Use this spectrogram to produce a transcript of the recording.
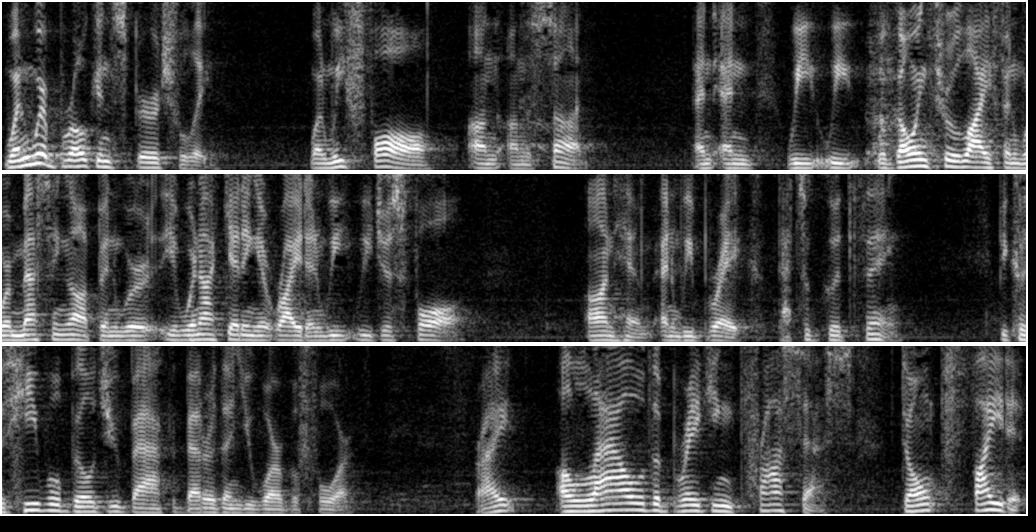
When we're broken spiritually, when we fall on, on the Son, and, and we, we, we're going through life and we're messing up and we're, we're not getting it right and we, we just fall on Him and we break, that's a good thing because He will build you back better than you were before. Right? Allow the breaking process. Don't fight it.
